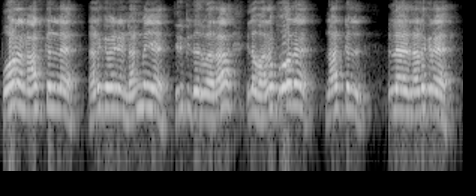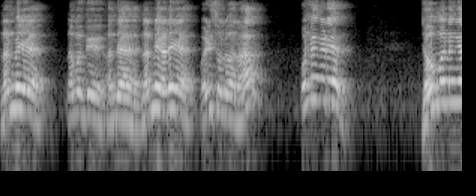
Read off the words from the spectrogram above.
போன நாட்களில் நடக்க வேண்டிய நன்மையை திருப்பி தருவாரா? இல்லை வரப்போகிற நாட்களில் நடக்கிற நன்மையை நமக்கு அந்த நன்மை அடைய வழி சொல்லுவாரா? ஒன்றும் கிடையாது. ஜெபம் பண்ணுங்க.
